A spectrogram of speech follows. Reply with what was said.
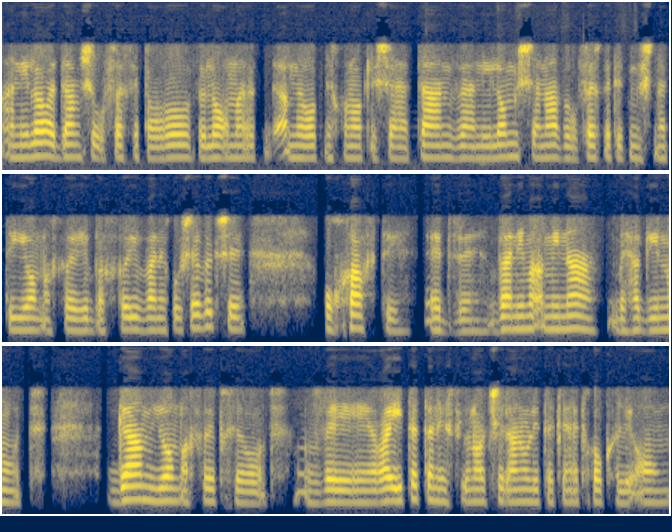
אני לא אדם שהופך את אורו ולא אומרת אמירות נכונות לשעתן, ואני לא משנה והופכת את משנתי יום אחרי היבחרי, ואני חושבת שהוכחתי את זה, ואני מאמינה בהגינות. גם יום אחרי בחירות, וראית את הניסיונות שלנו לתקן את חוק הלאום,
